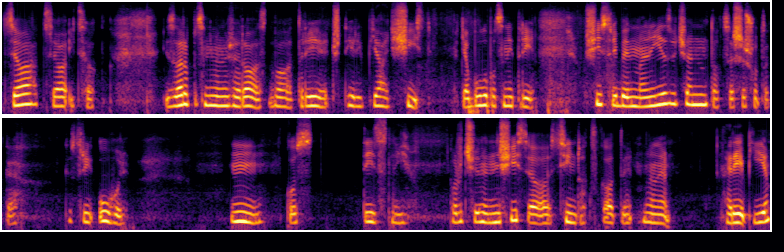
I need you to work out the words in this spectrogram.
ця, ця і ця. І зараз, пацани, в мене вже раз, два, три, чотири, п'ять, шість. Хоча було, пацани, три. Шість рібин в мене є, звичайно. Так, це ще що таке? Кострій угорь. Ммм, костисний. Коротше, не 6, а 7, так сказати. У мене реп є.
